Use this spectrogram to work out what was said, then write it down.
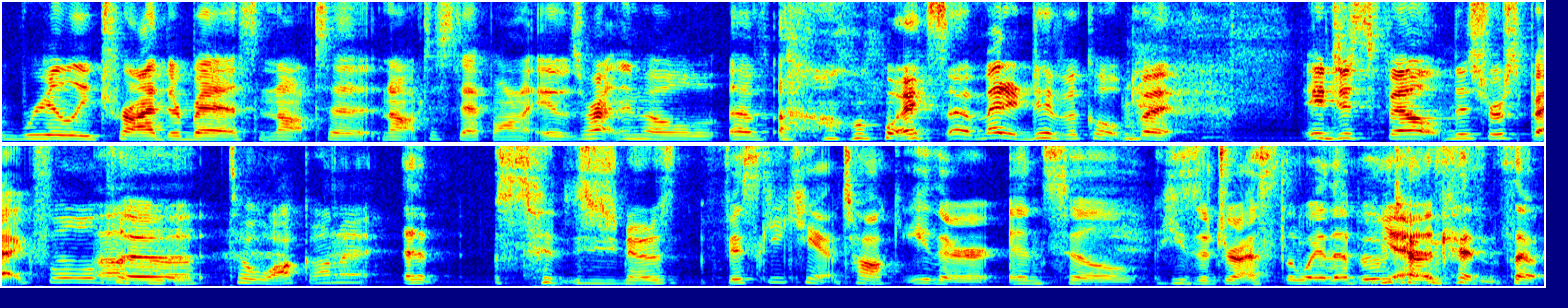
really tried their best not to not to step on it. It was right in the middle of a hallway, so it made it difficult, but it just felt disrespectful to Uh-huh. to walk on it. And so did you notice Fisky can't talk either until he's addressed the way that Boomtown Yes. can? So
